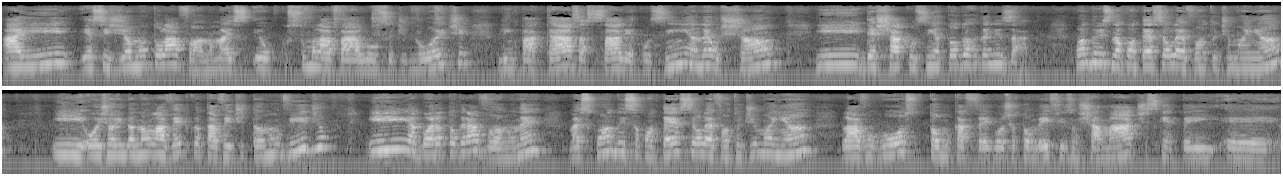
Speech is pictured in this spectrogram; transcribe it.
Aí, esses dias eu não tô lavando, mas eu costumo lavar a louça de noite, limpar a casa, a sala e a cozinha, né, o chão e deixar a cozinha toda organizada. Quando isso não acontece, eu levanto de manhã e hoje eu ainda não lavei porque eu tava editando um vídeo e agora eu tô gravando, né? Mas quando isso acontece, eu levanto de manhã, lavo o rosto, tomo café igual eu já tomei, fiz um chamate, esquentei é,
